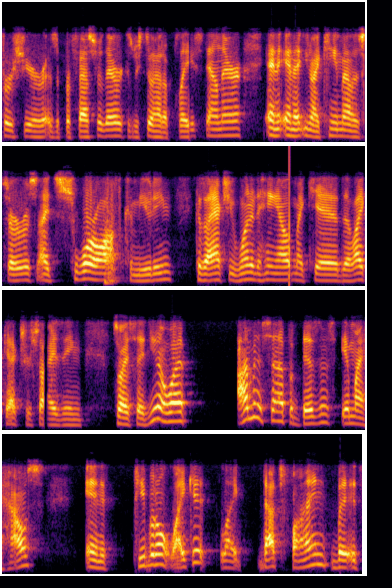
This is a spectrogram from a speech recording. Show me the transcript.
first year as a professor there because we still had a place down there. And and you know I came out of service. I swore off commuting because I actually wanted to hang out with my kids. I like exercising. So I said, you know what? I'm going to set up a business in my house, and if people don't like it, like that's fine, but it's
